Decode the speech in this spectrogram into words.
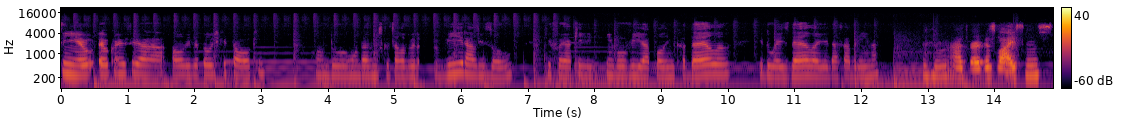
Sim, eu, eu conheci a, a Olivia pelo TikTok, quando uma das músicas dela vir- viralizou, que foi a que envolvia a polêmica dela e do ex dela e da Sabrina. Uhum, a Driver's License.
